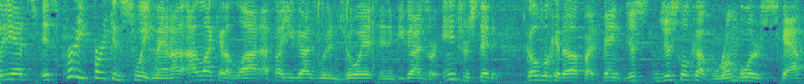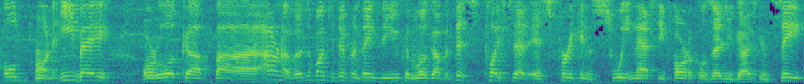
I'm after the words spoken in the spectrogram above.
So yeah, it's, it's pretty freaking sweet, man. I, I, like it a lot. I thought you guys would enjoy it, and if you guys are interested, go look it up. I think just just look up Rumbler Scaffold on eBay, or look up, uh, I don't know, there's a bunch of different things that you can look up, but this playset is freaking sweet, nasty farticles, as you guys can see,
